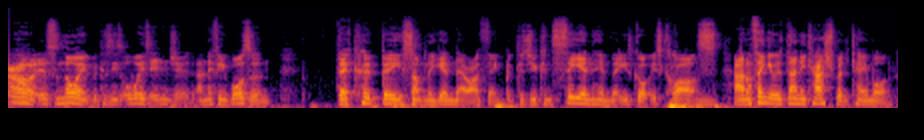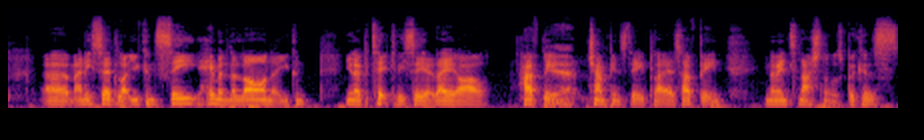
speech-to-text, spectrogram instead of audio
ugh, it's annoying because he's always injured, and if he wasn't, there could be something in there. I think because you can see in him that he's got his class, Mm. and I think it was Danny Cashman came on, um, and he said like you can see him and Lallana, you can, you know, particularly see that they are have been Yeah. Champions League players, have been, you know, internationals because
